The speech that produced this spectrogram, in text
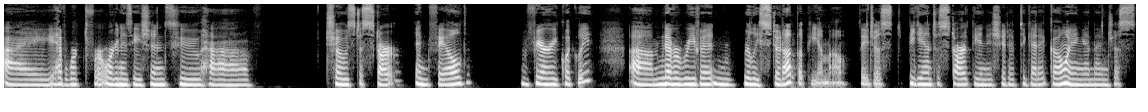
I have worked for organizations who have chose to start and failed very quickly. Um, never even really stood up a PMO. They just began to start the initiative to get it going and then just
